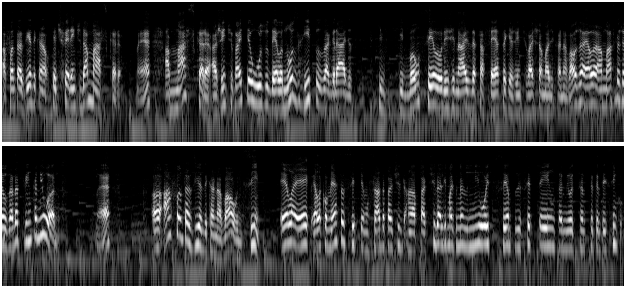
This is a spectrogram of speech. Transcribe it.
a fantasia de carnaval que é diferente da máscara, né? A máscara, a gente vai ter o uso dela nos ritos agrários que, que vão ser originais dessa festa que a gente vai chamar de carnaval, já ela, a máscara já é usada há 30 mil anos, né? Uh, a fantasia de carnaval em si, ela é, ela começa a ser pensada a partir, a partir dali mais ou menos 1870, 1875,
